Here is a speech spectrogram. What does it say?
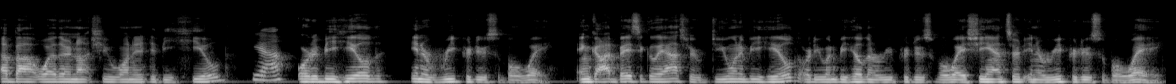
about whether or not she wanted to be healed Yeah. or to be healed in a reproducible way. And God basically asked her, Do you want to be healed or do you want to be healed in a reproducible way? She answered, In a reproducible way.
